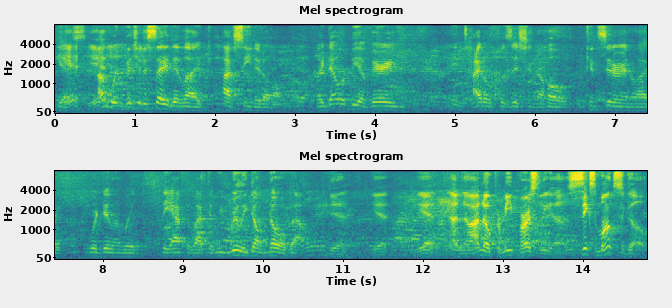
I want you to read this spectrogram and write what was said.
Yes. Yeah, yeah. I wouldn't venture to say that like I've seen it all. Like that would be a very entitled position to hold, considering like we're dealing with the afterlife that we really don't know about. Yeah, yeah, yeah. I know. I know. For me personally, uh, six months ago,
